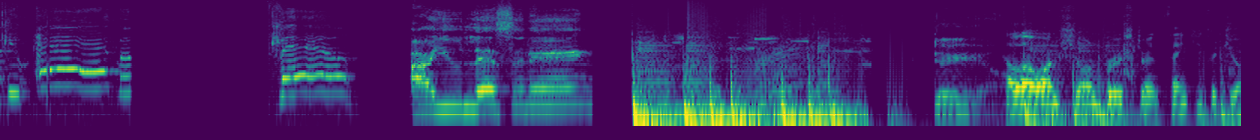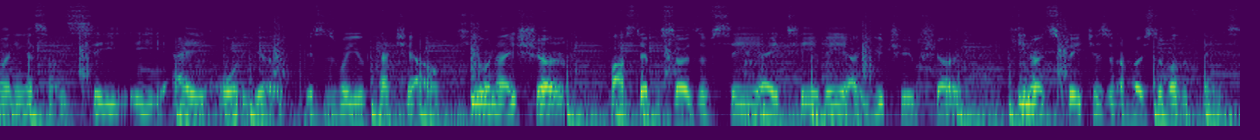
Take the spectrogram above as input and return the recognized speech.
Have you ever felt? Are you listening? Damn. Hello, I'm Sean Brewster, and thank you for joining us on CEA Audio. This is where you'll catch our Q&A show, past episodes of CEA TV, our YouTube show, keynote speeches, and a host of other things.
